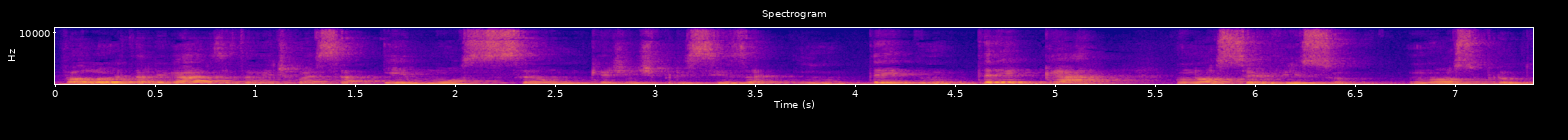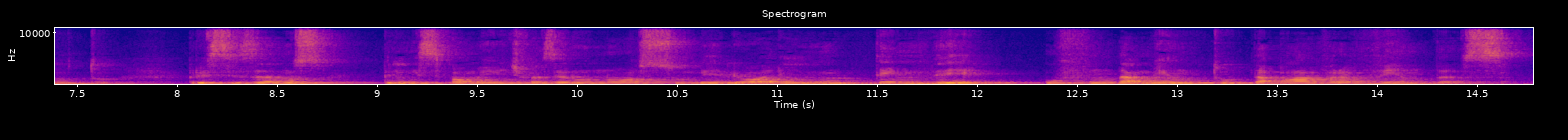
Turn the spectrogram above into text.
valor está ligado exatamente com essa emoção que a gente precisa entregar no nosso serviço, no nosso produto. Precisamos principalmente fazer o nosso melhor e entender o fundamento da palavra vendas.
